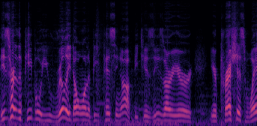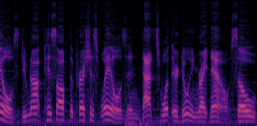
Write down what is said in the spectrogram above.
these are the people you really don't want to be pissing off because these are your your precious whales. Do not piss off the precious whales and that's what they're doing right now. So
